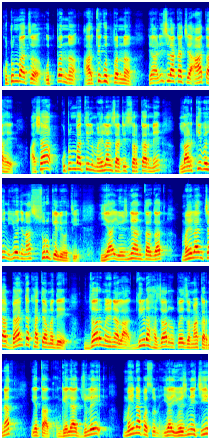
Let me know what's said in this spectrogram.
कुटुंबाचं उत्पन्न आर्थिक उत्पन्न हे अडीच लाखाच्या आत आहे अशा कुटुंबातील महिलांसाठी सरकारने लाडकी बहीण योजना सुरू केली होती. या योजनेअंतर्गत महिलांच्या बँक खात्यामध्ये दर महिन्याला दीड हजार रुपये जमा करण्यात येतात. गेल्या जुलै महिन्यापासून या योजनेची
